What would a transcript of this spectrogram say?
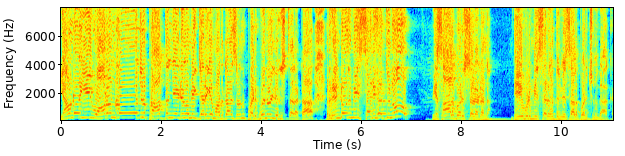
ఏమండో ఈ వారం రోజులు ప్రార్థన చేయడంలో మీకు జరిగే మొదటి ఆశీర్వాదం పడిపోయిన వాళ్ళు లెగుస్తారట. రెండోది మీ సరిహద్దులు విశాలపరుస్తాడట. దేవుడు మీ సరిహద్దులు విశాలపరచును గాక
